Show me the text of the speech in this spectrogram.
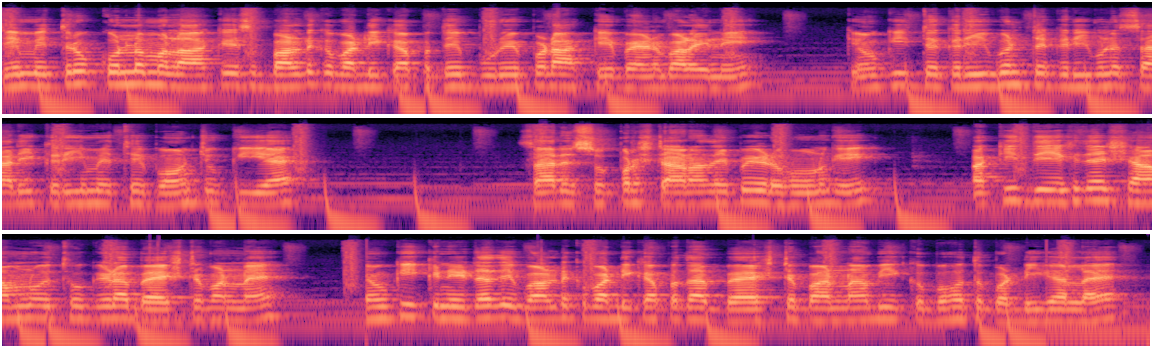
ਤੇ ਮਿੱਤਰੋ, ਕੁੱਲ ਮਿਲਾ ਕੇ ਇਸ ਵਰਲਡ ਕਬੱਡੀ ਕੱਪ ਤੇ ਪੂਰੇ ਪੜਾਕੇ ਪੈਣ ਵਾਲੇ ਨੇ, ਕਿਉਂਕਿ ਤਕਰੀਬਨ ਤਕਰੀਬਨ ਸਾਰੀ ਕਰੀਮ ਇੱਥੇ ਪਹੁੰਚ ਚੁੱਕੀ ਹੈ। ਸਾਰੇ ਸੁਪਰਸਟਾਰਾਂ ਦੇ ਭੇੜ ਹੋਣਗੇ। ਬਾਕੀ ਦੇਖਦੇ ਹਾਂ ਸ਼ਾਮ ਨੂੰ ਇੱਥੋਂ ਕਿਹੜਾ ਬੈਸਟ ਬਣਨਾ ਹੈ, ਕਿਉਂਕਿ ਕੈਨੇਡਾ ਦੇ ਵਰਲਡ ਕਬੱਡੀ ਕੱਪ ਦਾ ਬੈਸਟ ਬਣਨਾ ਵੀ ਇੱਕ ਬਹੁਤ ਵੱਡੀ ਗੱਲ ਹੈ।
